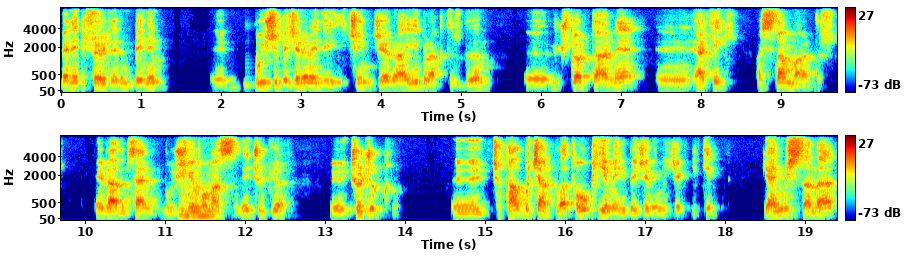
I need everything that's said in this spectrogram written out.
ben hep söylerim benim e, bu işi beceremediği için cerrahi bıraktırdığım e, 3-4 tane e, erkek asistan vardır. Evladım sen bu işi yapamazsın diye. Çünkü e, çocuk e, çatal bıçakla tavuk yemeyi beceremeyecek bir tip. Gelmiş sana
